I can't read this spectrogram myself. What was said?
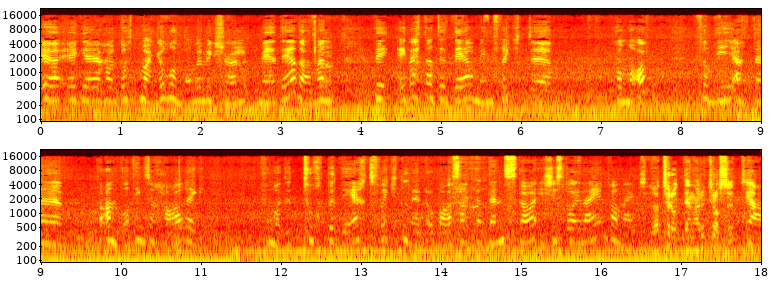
jeg, jeg har gått mange runder med meg sjøl med det, da. Men det, jeg vet at det er der min frykt eh, kommer opp. Fordi at eh, på andre ting så har jeg på en måte torpedert frykten min og bare sagt at den skal ikke stå i veien for meg. Har den har du trosset. Ja,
